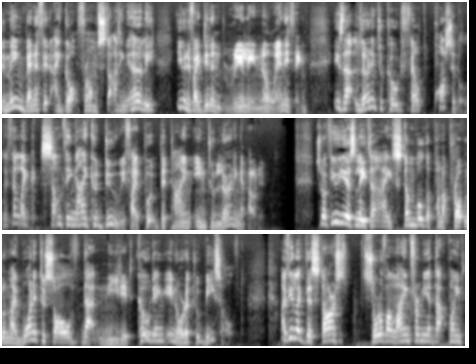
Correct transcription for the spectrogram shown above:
The main benefit I got from starting early, even if I didn't really know anything, is that learning to code felt possible. It felt like something I could do if I put the time into learning about it. So a few years later, I stumbled upon a problem I wanted to solve that needed coding in order to be solved. I feel like the stars sort of aligned for me at that point,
